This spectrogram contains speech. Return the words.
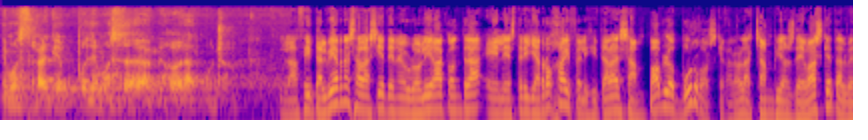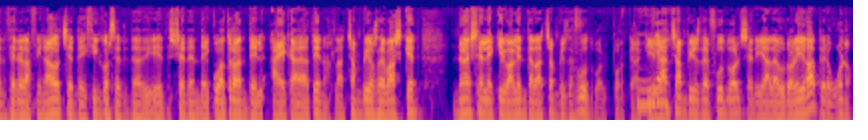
demostrar que podemos mejorar mucho. La cita el viernes a las 7 en Euroliga contra el Estrella Roja y felicitar al San Pablo Burgos, que ganó la Champions de básquet al vencer en la final 85-74 ante el AEK de Atenas. La Champions de básquet no es el equivalente a la Champions de fútbol, porque aquí Ya. la Champions de fútbol sería la Euroliga, pero bueno,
